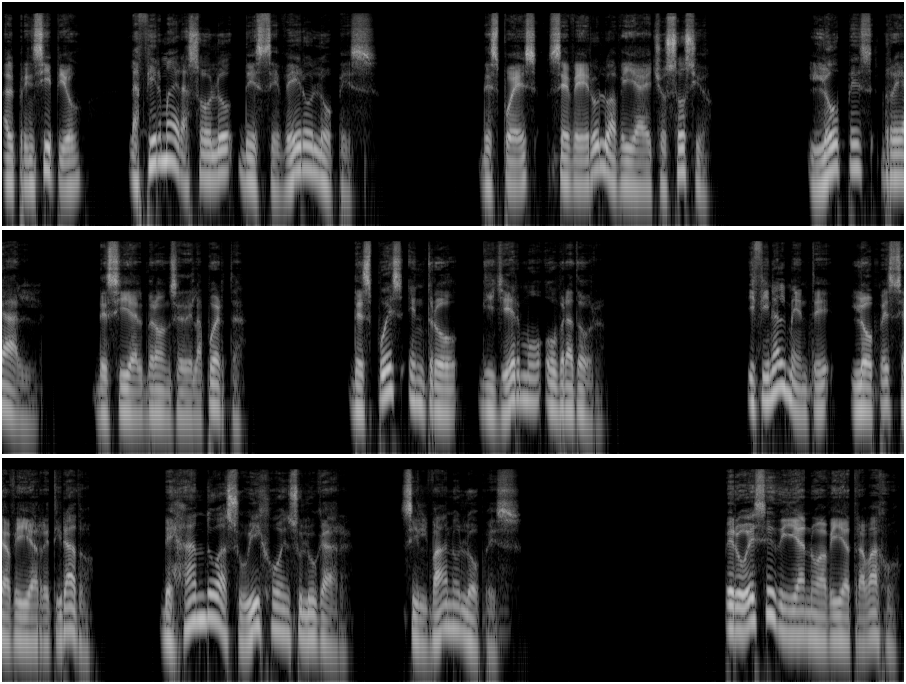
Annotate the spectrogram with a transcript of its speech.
Al principio, la firma era solo de Severo López. Después, Severo lo había hecho socio. López Real, decía el bronce de la puerta. Después entró Guillermo Obrador. Y finalmente, López se había retirado, dejando a su hijo en su lugar, Silvano López. Pero ese día no había trabajo.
